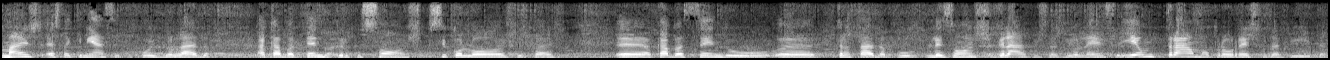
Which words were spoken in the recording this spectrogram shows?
Mas esta criança que foi violada acaba tendo percussões psicológicas, eh, acaba sendo eh, tratada por lesões graves da violência e é um trauma para o resto da vida.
